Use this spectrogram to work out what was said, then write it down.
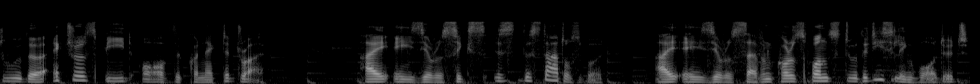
to the actual speed of the connected drive. IA06 is the status word. IA07 corresponds to the DC link voltage.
